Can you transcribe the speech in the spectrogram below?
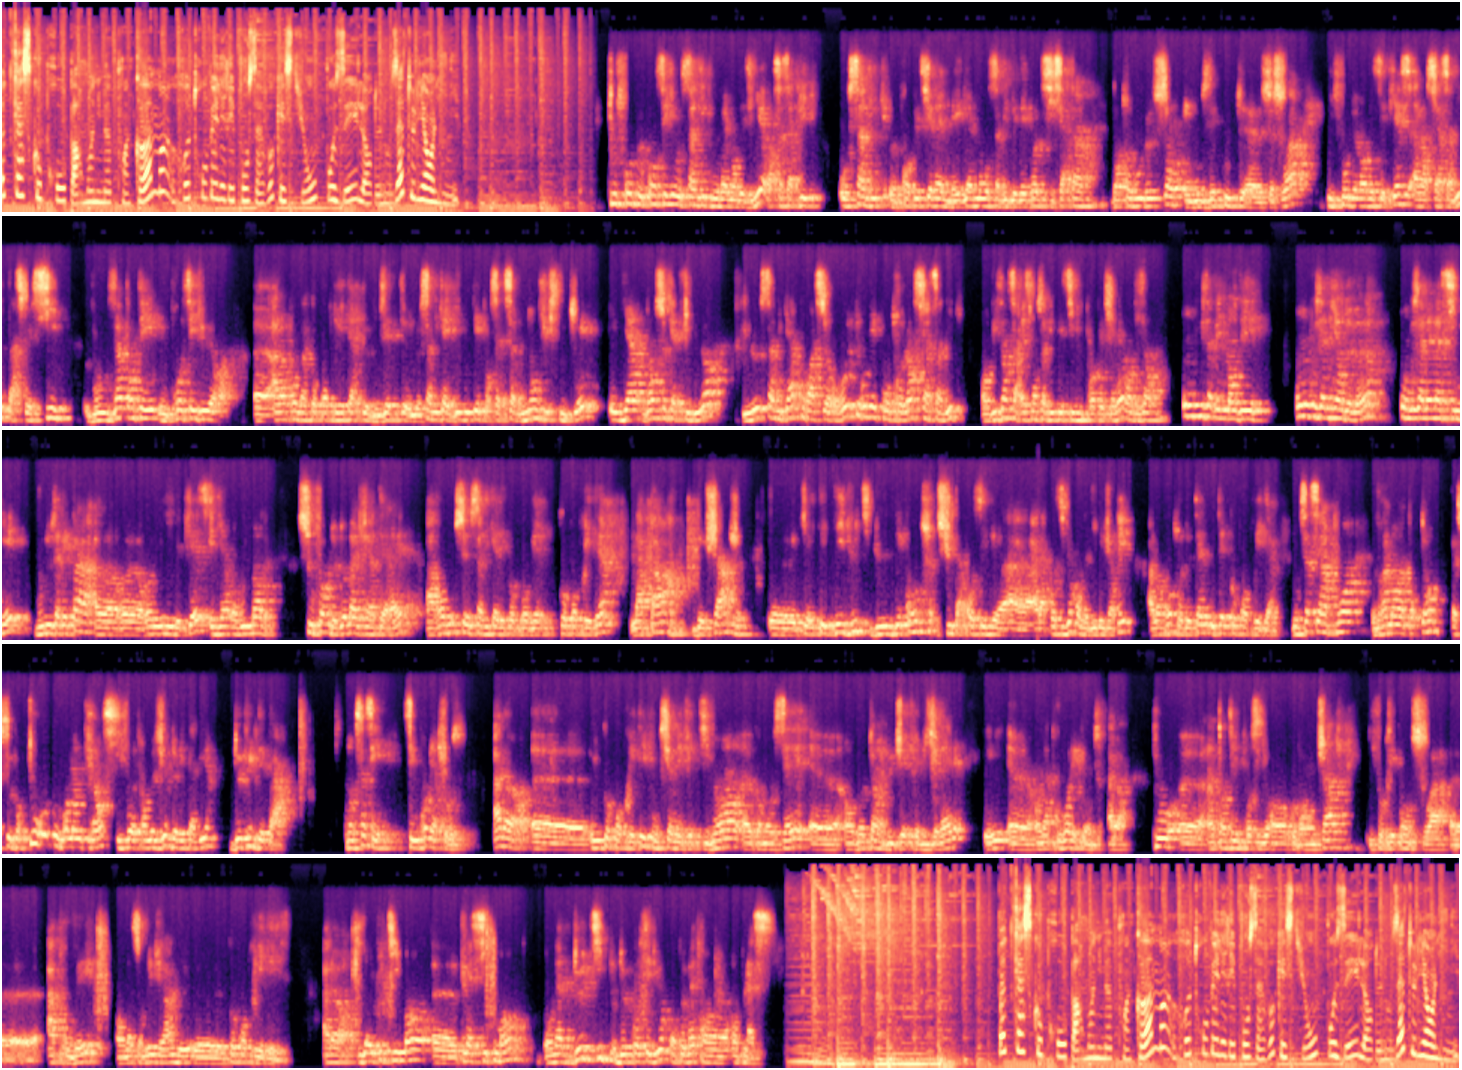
Podcast CoPro par monimmeuble.com, retrouvez les réponses à vos questions posées lors de nos ateliers en ligne. Tout ce qu'on peut conseiller au syndic nouvellement désigné, alors ça s'applique aux syndic euh, professionnels, mais également aux syndic bénévoles, si certains d'entre vous le sont et nous écoutent euh, ce soir, il faut demander ces pièces à l'ancien syndic parce que si vous intentez une procédure à l'encontre d'un copropriétaire que vous êtes, le syndicat est débuté pour cette somme non justifiée, eh bien, dans ce cas de figure, le syndicat pourra se retourner contre l'ancien syndic en visant sa responsabilité civile professionnelle, en disant on vous avait demandé, on vous a mis en demeure, on vous a même assigné, vous nous avez pas euh, remis les pièces, eh bien, on vous demande sous forme de dommages et intérêts à rembourser au syndicat des copropriétaires la part des charges euh, qui a été déduite du décompte suite à, à, la procédure qu'on a diligentée à l'encontre de tel ou tel copropriétaire. Donc ça, c'est un point vraiment important parce que pour tout recouvrement de créances, il faut être en mesure de l'établir depuis le départ. Donc ça, c'est une première chose. Alors, euh, une copropriété fonctionne effectivement, euh, comme on le sait, euh, en votant un budget prévisionnel et euh, en approuvant les comptes. Alors, pour euh, intenter une procédure en recouvrement de charge, il faut que les comptes soient euh, approuvés en assemblée générale de copropriété. Alors, il y a effectivement, classiquement, on a deux types de procédures qu'on peut mettre en, place. Podcast CoPro par monimmeuble.com, retrouvez les réponses à vos questions posées lors de nos ateliers en ligne.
